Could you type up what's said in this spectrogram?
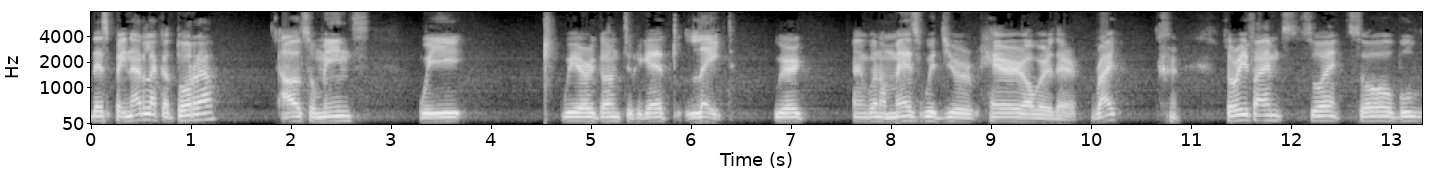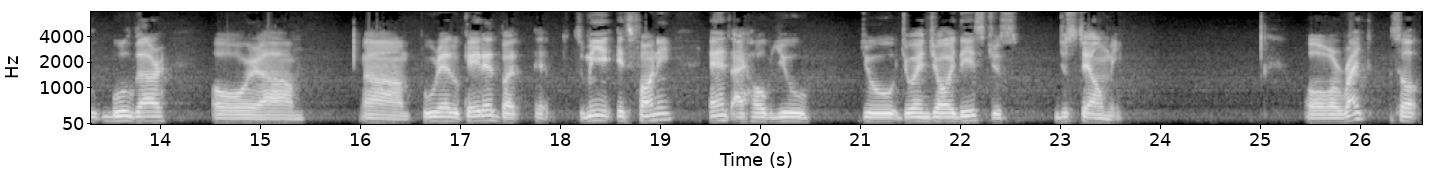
despeinar la cotorra also means we we are going to get late. We're I'm gonna mess with your hair over there, right? Sorry if I'm so so vulgar or um, um, poor educated, but it, to me it's funny, and I hope you you you enjoy this. Just just tell me. All right, so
